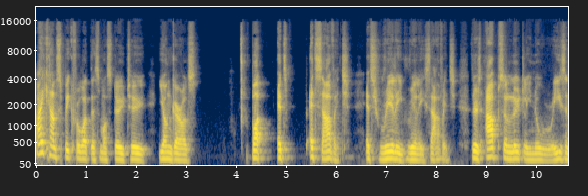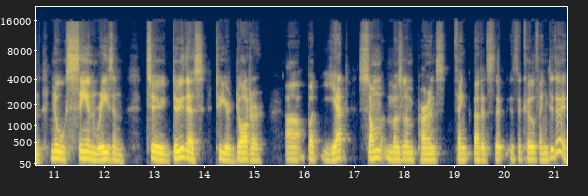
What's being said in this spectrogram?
I can't speak for what this must do to young girls. But it's it's savage. It's really, really savage. There's absolutely no reason, no sane reason to do this to your daughter. Uh, but yet, some Muslim parents think that it's the it's the cool thing to do.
